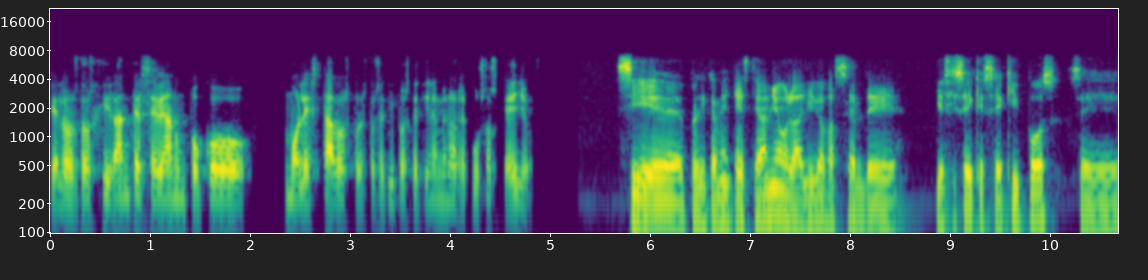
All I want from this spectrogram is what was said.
los dos gigantes se vean un poco molestados por estos equipos que tienen menos recursos que ellos. Sí, eh, prácticamente este año la liga va a ser de 16 equipos, se,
